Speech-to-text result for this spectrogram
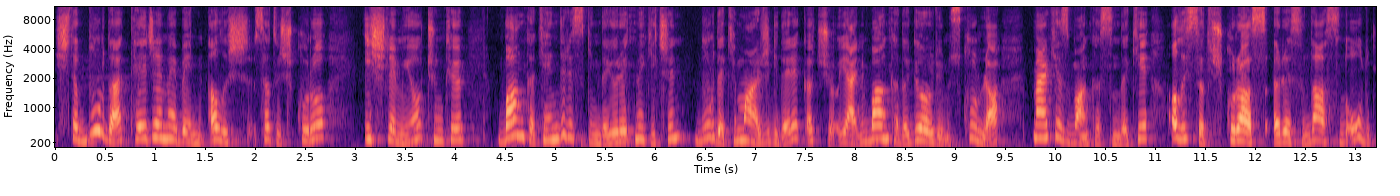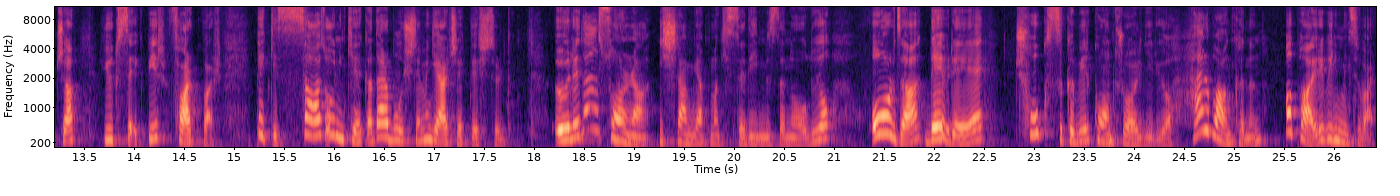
İşte burada TCMB'nin alış satış kuru işlemiyor. Çünkü banka kendi riskinde yönetmek için buradaki marjı giderek açıyor. Yani bankada gördüğümüz kurla Merkez Bankası'ndaki alış satış kuru arasında aslında oldukça yüksek bir fark var. Peki saat 12'ye kadar bu işlemi gerçekleştirdim. Öğleden sonra işlem yapmak istediğimizde ne oluyor? Orada devreye çok sıkı bir kontrol giriyor. Her bankanın apayrı bir limiti var.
